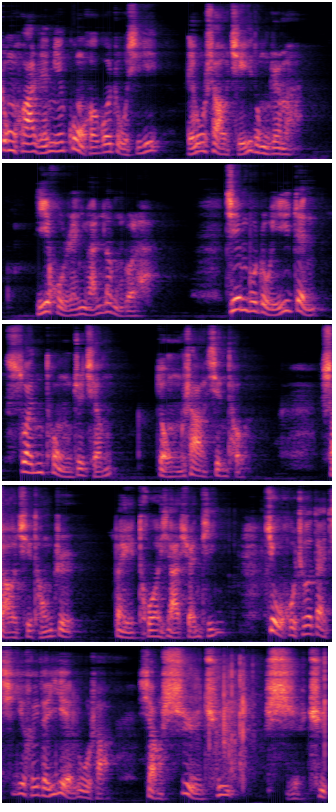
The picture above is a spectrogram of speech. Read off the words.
中华人民共和国主席刘少奇同志吗？医护人员愣住了，禁不住一阵酸痛之情涌上心头。少奇同志被拖下悬梯，救护车在漆黑的夜路上向市区驶去。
